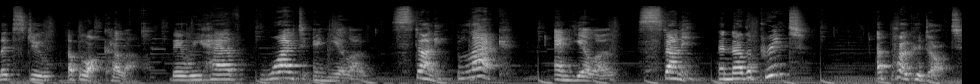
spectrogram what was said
Let's do a block color. There we have white and yellow, stunning. Black and yellow, stunning. Another print, a polka dot,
